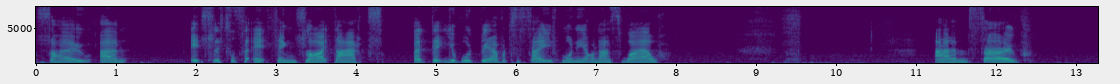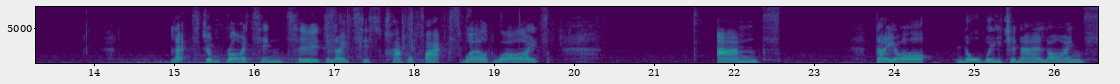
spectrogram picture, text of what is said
so um, it's little th things like that uh, that you would be able to save money on as well um, so let's jump right into the latest travel facts worldwide. And they are Norwegian Airlines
